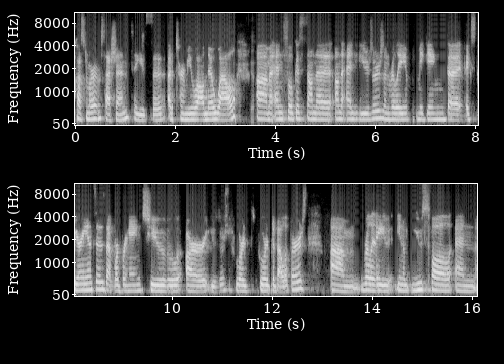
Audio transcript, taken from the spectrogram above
customer obsession, to use the, a term you all know well, um, and focus on the on the end users and really making the experiences that we're bringing to our users who are who are developers um, really you know useful and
